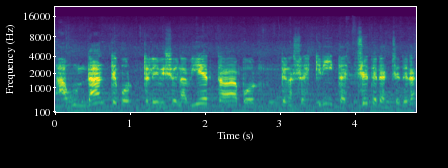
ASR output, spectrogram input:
abundante por televisión abierta, por prensa escrita, etcétera, etcétera.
